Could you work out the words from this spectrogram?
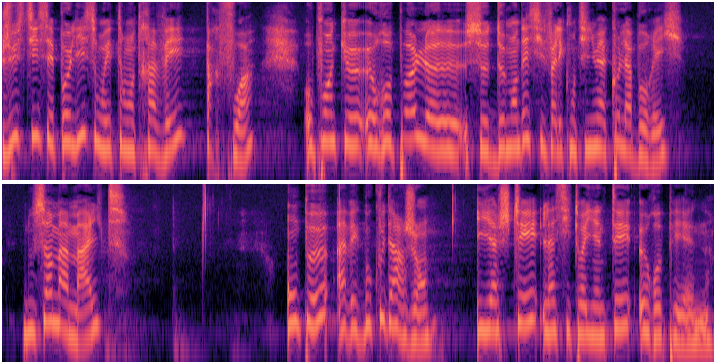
Justice et police ont été entravées, parfois, au point que Europol euh, se demandait s'il fallait continuer à collaborer. Nous sommes à Malte. On peut, avec beaucoup d'argent, y acheter la citoyenneté européenne.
